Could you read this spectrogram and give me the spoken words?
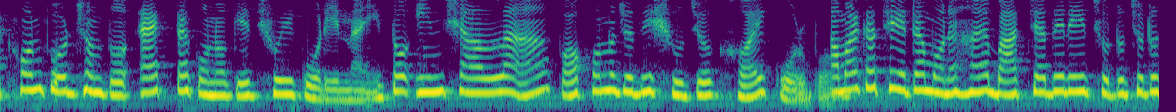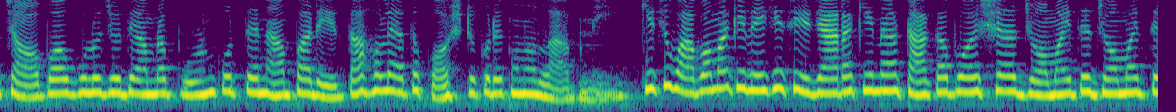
এখন পর্যন্ত একটা কোনো কিছুই করে নাই। তো ইনশাল্লাহ কখনো যদি সুযোগ হয় করব। আমার কাছে এটা মনে হয়, বাচ্চাদের এই ছোট ছোট চাওয়া পাওয়াগুলো যদি আমরা পূরণ করতে না পারি, তাহলে এত কষ্ট করে কোনো লাভ নেই। কিছু বাবা মাকে দেখেছি যারা কিনা টাকা পয়সা জমাইতে জমাইতে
